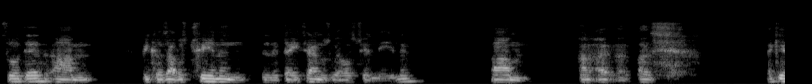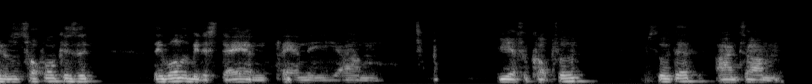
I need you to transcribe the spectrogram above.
So I did, um, because I was training in the daytime as well as training in the evening. Um, and I, I, I was, again, it was a tough one because they wanted me to stay and play in the um, UEFA Cup for them. So I did. And um,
